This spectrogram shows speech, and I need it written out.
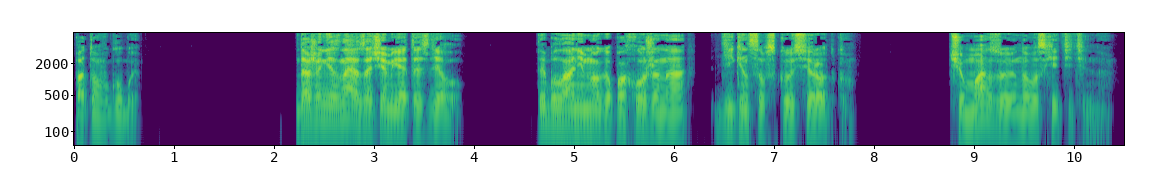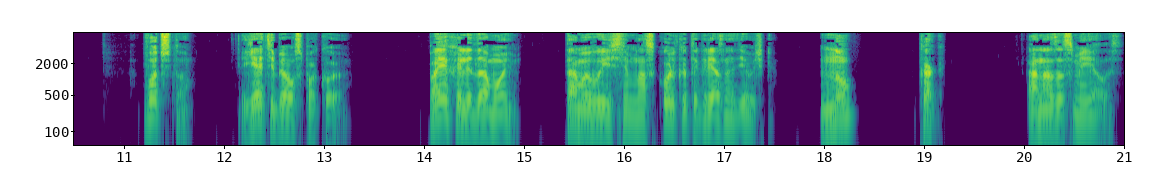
потом в губы. Даже не знаю, зачем я это сделал. Ты была немного похожа на диккенсовскую сиротку. Чумазую, но восхитительную. Вот что, я тебя успокою. Поехали домой, там и выясним, насколько ты грязная девочка. Ну, как? Она засмеялась.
